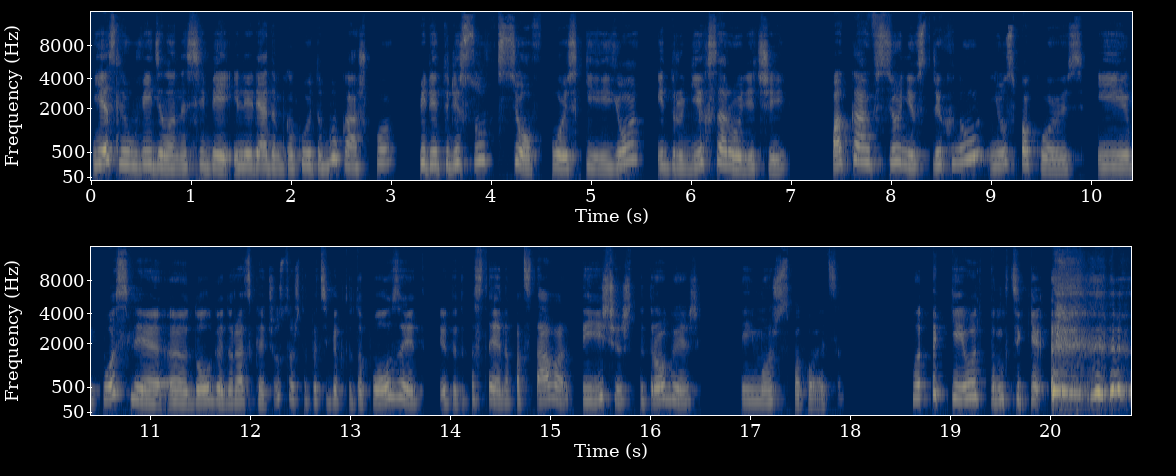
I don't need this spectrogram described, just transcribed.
Если увидела на себе или рядом какую-то букашку, перетрясу все в поиске ее и других сородичей пока все не встряхну, не успокоюсь. И после э, долгое дурацкое чувство, что по тебе кто-то ползает, и это постоянно подстава, ты ищешь, ты трогаешь, и не можешь успокоиться. Вот такие вот пунктики.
